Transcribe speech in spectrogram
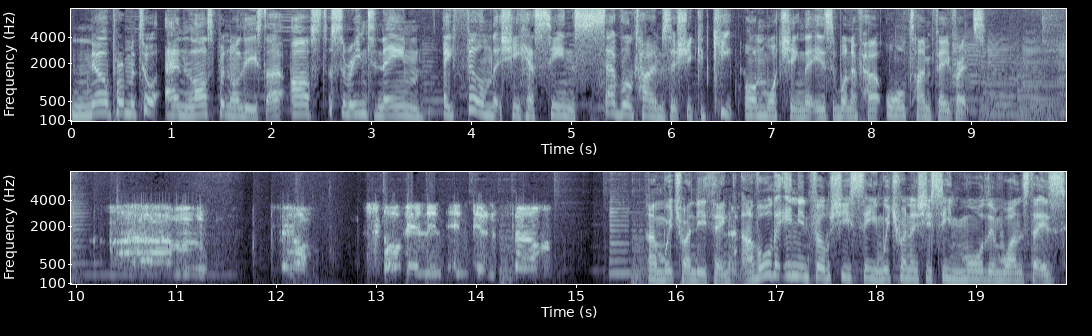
No problem at all. And last but not least, I asked Serene to name a film that she has seen several times that she could keep on watching that is one of her all time favourites. Film. It's got to be an in- Indian film. And which one do you think? Of all the Indian films she's seen, which one has she seen more than once that is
